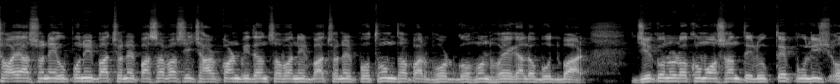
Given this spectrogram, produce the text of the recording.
ছয় আসনে উপনির্বাচনের পাশাপাশি ঝাড়খণ্ড বিধানসভা নির্বাচনের প্রথম ধাপার ভোট গ্রহণ হয়ে গেল বুধবার যে কোনো রকম অশান্তি রুখতে পুলিশ ও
